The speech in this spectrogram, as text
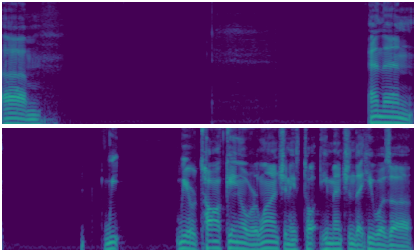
Um, and then we we were talking over lunch, and he told he mentioned that he was a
